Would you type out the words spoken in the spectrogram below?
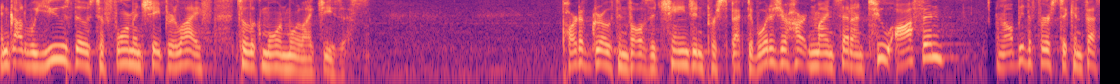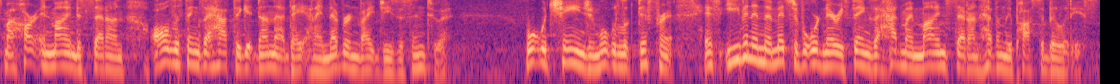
And God will use those to form and shape your life to look more and more like Jesus. Part of growth involves a change in perspective. What is your heart and mind set on? Too often, and I'll be the first to confess my heart and mind is set on all the things I have to get done that day, and I never invite Jesus into it. What would change and what would look different if, even in the midst of ordinary things, I had my mind set on heavenly possibilities?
